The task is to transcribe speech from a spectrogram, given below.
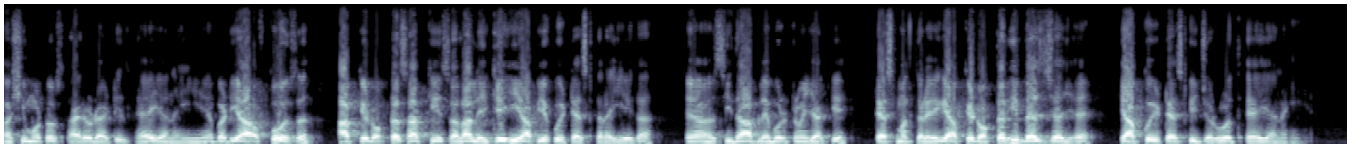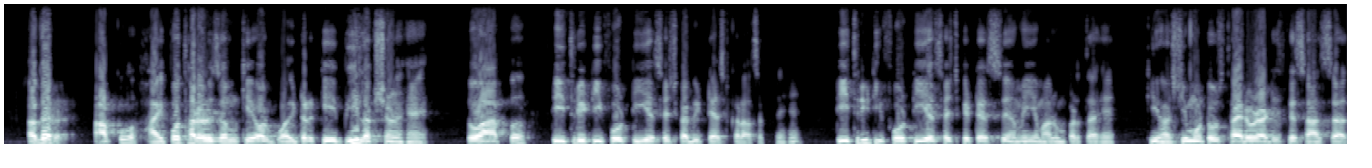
हशीमोटोस थायरोडाइटिस है या नहीं है। बट या ऑफ़ कोर्स आपके डॉक्टर साहब की सलाह लेके ही आप ये कोई टेस्ट कराइएगा। सीधा आप लेबोरेटरी में जाके टेस्ट मत कराइएगे। आपके डॉक्टर ही बेस्ट जज है कि आपको ये टेस्ट की ज़रूरत है या नहीं है। अगर आपको हाइपोथायरॉयडिज्म के और ग्वाइटर के भी लक्षण हैं तो आप T3, T4, TSH का भी टेस्ट करा सकते हैं। T three T four T S H के टेस्ट से हमें ये मालूम पड़ता है कि हशीमोटोस थायरोइडाइटिस के साथ साथ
